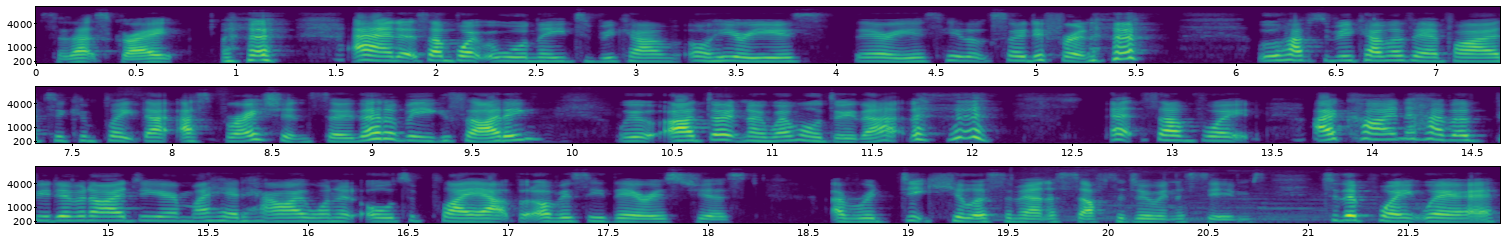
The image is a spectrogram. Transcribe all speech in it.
so that's great. and at some point we will need to become oh here he is. There he is. He looks so different. we'll have to become a vampire to complete that aspiration. So that'll be exciting. We I don't know when we'll do that. At some point, I kind of have a bit of an idea in my head how I want it all to play out, but obviously there is just a ridiculous amount of stuff to do in The Sims to the point where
